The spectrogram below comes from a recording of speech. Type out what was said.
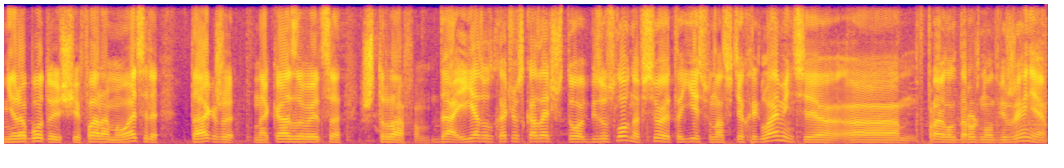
неработающие фароомыватели также наказывается штрафом. Да, и я тут хочу сказать, что, безусловно, все это есть у нас в техрегламенте, э, в правилах дорожного движения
